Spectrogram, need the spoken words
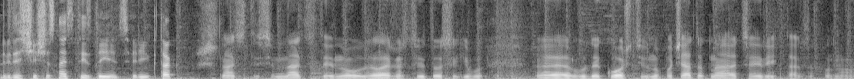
2016, здається, рік, так? 16, 17, ну, в залежності від того, скільки буде коштів. Ну, початок на цей рік так заплановано.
